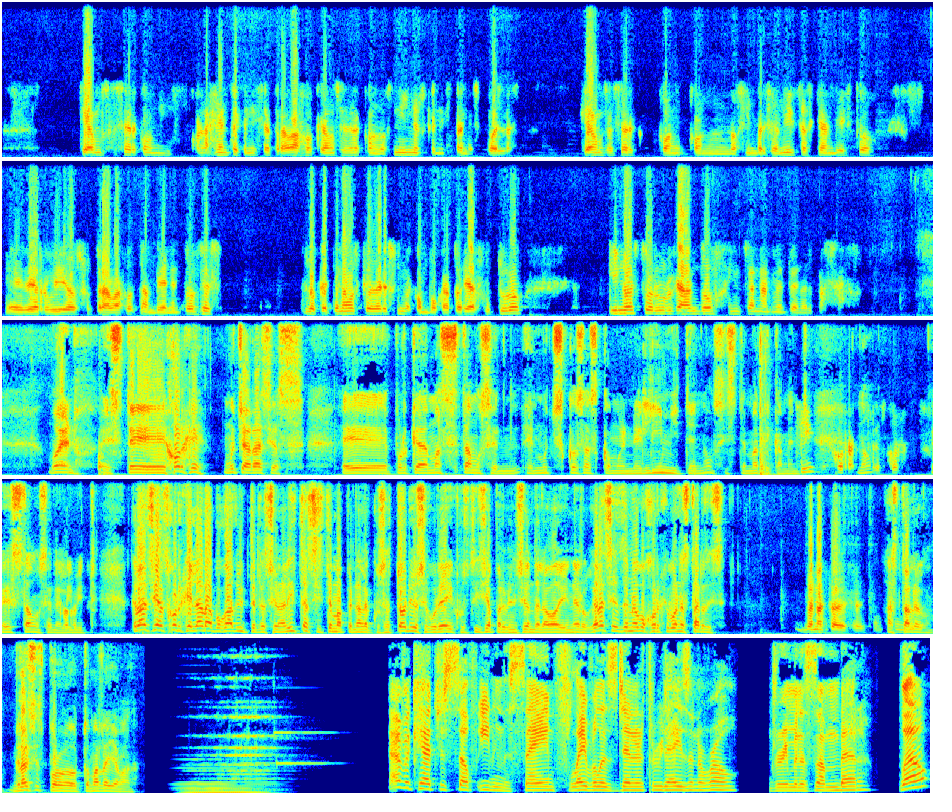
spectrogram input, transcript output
¿Qué vamos a hacer con, con la gente que necesita trabajo? ¿Qué vamos a hacer con los niños que necesitan escuelas? qué vamos a hacer con, con los inversionistas que han visto eh, derruido su trabajo también. Entonces, lo que tenemos que ver es una convocatoria a futuro y no estar hurgando insanamente en el pasado. Bueno, este Jorge, muchas gracias, eh, porque además estamos en, en, muchas cosas como en el límite, ¿no? Sistemáticamente. Sí, correcto, es correcto. Estamos en el límite. Gracias, Jorge Lara, abogado internacionalista, Sistema Penal Acusatorio, Seguridad y Justicia, Prevención de Lavado de Dinero. Gracias de nuevo, Jorge. Buenas tardes. Buenas tardes. Hasta luego. Gracias por tomar la llamada. Ever catch yourself eating the same flavorless dinner three days in a row? Dreaming of something better? Well,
